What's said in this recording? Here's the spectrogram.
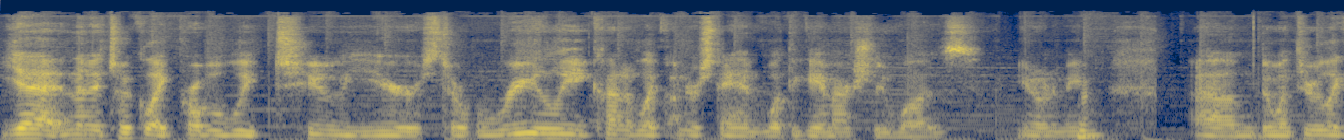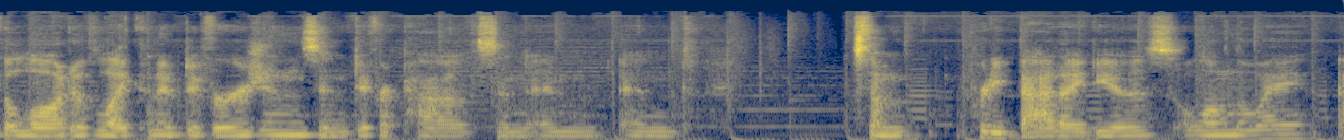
Yeah, and then it took like probably two years to really kind of like understand what the game actually was. You know what I mean? Um, they went through like a lot of like kind of diversions and different paths and and and some pretty bad ideas along the way, uh,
